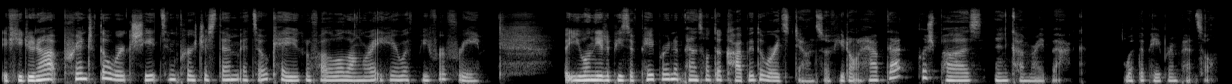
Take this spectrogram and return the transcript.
If you do not print the worksheets and purchase them, it's okay. You can follow along right here with me for free. But you will need a piece of paper and a pencil to copy the words down. So if you don't have that, push pause and come right back with the paper and pencil.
